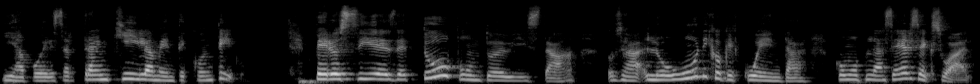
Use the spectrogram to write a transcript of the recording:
y a poder estar tranquilamente contigo. Pero si desde tu punto de vista, o sea, lo único que cuenta como placer sexual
